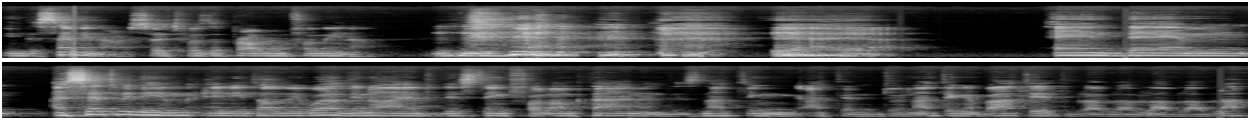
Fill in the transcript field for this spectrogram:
in the seminar. So it was a problem for me now. Mhm. yeah, yeah. And um, I sat with him, and he told me, "Well, you know, I have this thing for a long time, and there's nothing I can do, nothing about it. Blah blah blah blah blah."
